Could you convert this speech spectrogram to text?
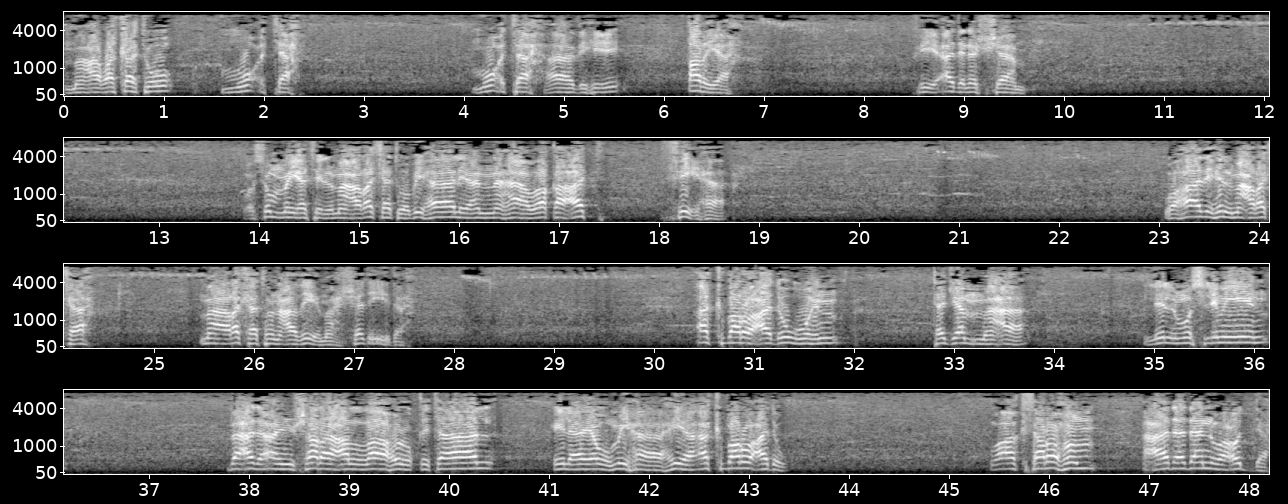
معركة مؤتة. مؤتة هذه قرية في أدنى الشام. وسميت المعركة بها لأنها وقعت فيها. وهذه المعركة معركة عظيمة شديدة. أكبر عدو تجمع للمسلمين بعد أن شرع الله القتال إلى يومها هي أكبر عدو. وأكثرهم عددا وعدة.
